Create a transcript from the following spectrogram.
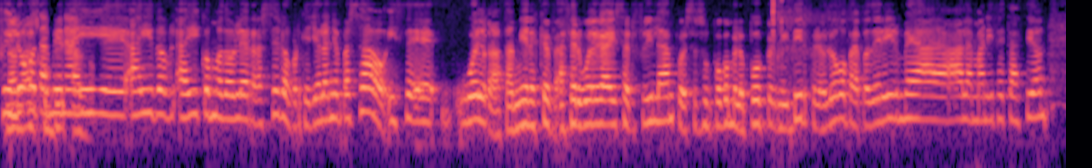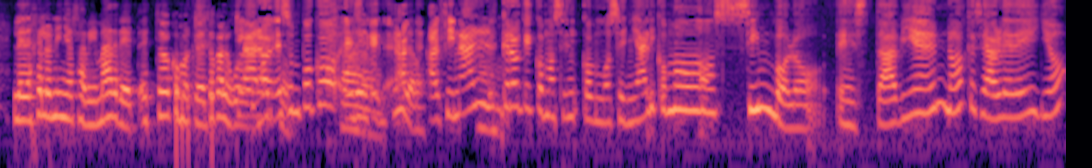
Y No, luego también hay, eh, hay, doble- hay como doble rasero, porque yo el año pasado hice huelga, también es que hacer huelga y ser freelance, pues eso un poco me lo puedo permitir, pero luego para poder irme a, a la manifestación le dejé los niños a mi madre. Esto es como el que le toca el huevo. Claro, es un poco... Claro. es- eh, al, al final Mm. creo que como, como señal y como símbolo está bien, ¿no? Que se hable de ello,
